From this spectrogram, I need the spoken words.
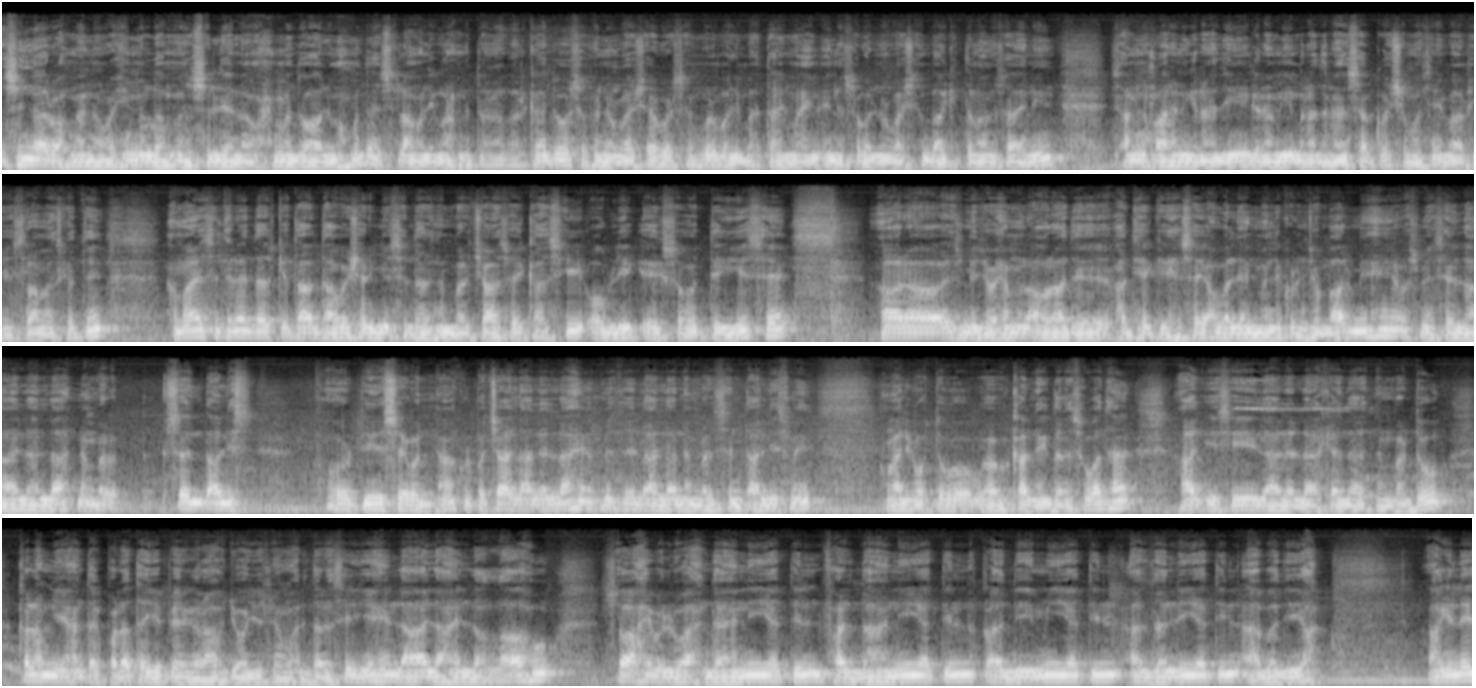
بسم اللہ الرحمن الرحیم اللہ صلی اللہ محمد علیہ محمد السلام علیکم ورحمۃ اللہ وبرکاتہ سفر نرباشہ ورثب صبر باقی تمام سائرین سامن خارن گرادین گرامی برادران سب کو شمع سے بافی اسلامات کرتے ہیں ہمارے سلسلہ دس کتاب دعوت شریف میں سے درس نمبر چار سو اکاسی ابلیغ ایک سو تیئیس ہے اور اس میں جو ہے ہم اوراد فتح کے حصہ اول ملک الجبار میں ہیں۔ اس میں سے لا الہ اللہ نمبر سینتالیس، فورٹی سیون ہاں کل پچاس لا اللہ ہے۔ اس میں سے لا اللہ نمبر سینتالیس میں ہماری گفتگو کل ایک درس ہوا تھا۔ آج اسی لا اللہ کا درس نمبر دو۔ کل ہم نے یہاں تک پڑھا تھا یہ پیراگراف جو جس میں ہمارے درس ہے، یہ ہیں لا الہ الا اللہ صاحب الوحدانیت الفردانیت القدیمیت الازلیت الابدیہ۔ آگے لے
